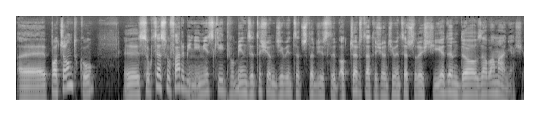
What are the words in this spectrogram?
E, początku e, sukcesów armii niemieckiej pomiędzy 1940, od czerwca 1941 do załamania się.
